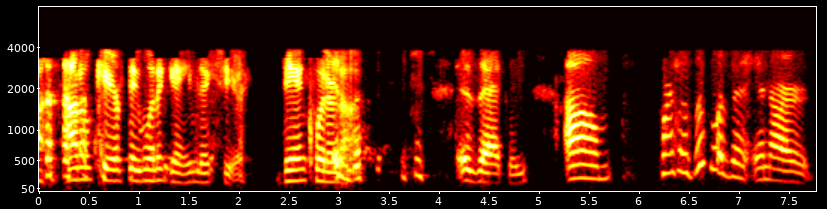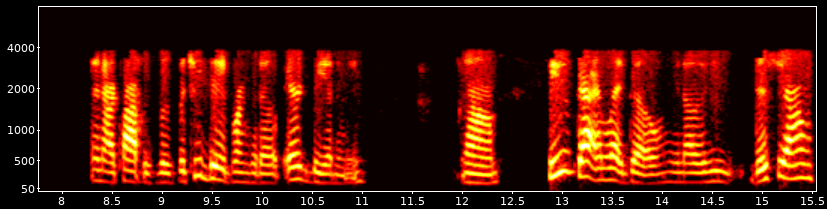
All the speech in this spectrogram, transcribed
I, I don't care if they win a game next year, Dan Quinn or not. exactly. Um, Princess, this wasn't in our in our topics list, but you did bring it up. Eric Bieniemy. Um, he's gotten let go. You know, he this year I'm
